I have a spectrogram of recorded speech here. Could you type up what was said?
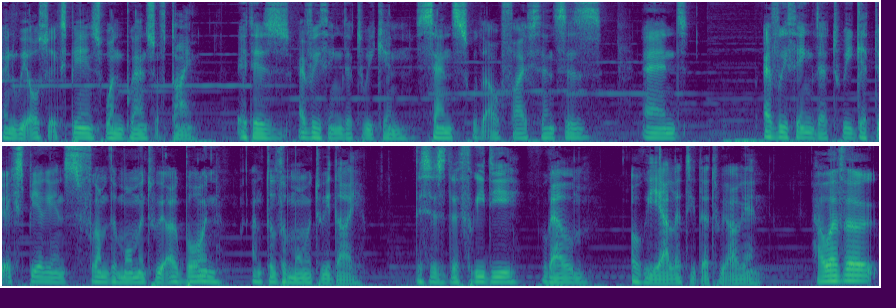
and we also experience one branch of time. It is everything that we can sense with our five senses and everything that we get to experience from the moment we are born until the moment we die. This is the 3D realm or reality that we are in. However,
